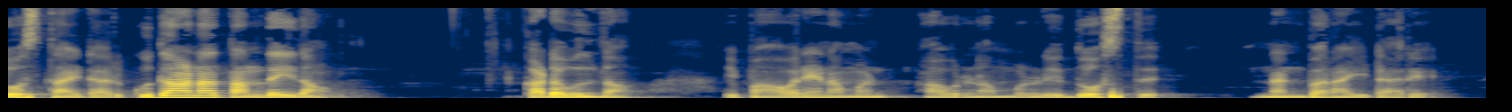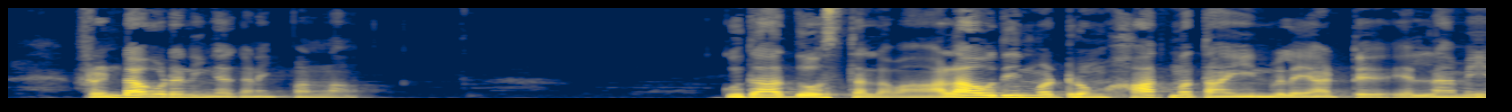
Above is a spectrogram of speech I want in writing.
தோஸ்த் ஆகிட்டார் குதானா தந்தை தான். கடவுள் தான். இப்போ அவரே நம்ம அவர் நம்மளுடைய தோஸ்து நண்பர் ஆகிட்டார் ஃப்ரெண்டாக கூட நீங்கள் கனெக்ட் பண்ணலாம். குதா தோஸ்த் அல்லவா? அலாவுதீன் மற்றும் ஹாத்மதாயின் விளையாட்டு எல்லாமே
